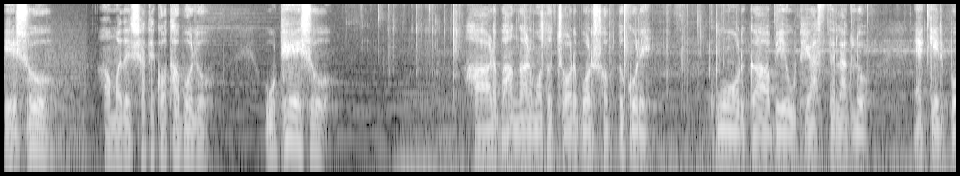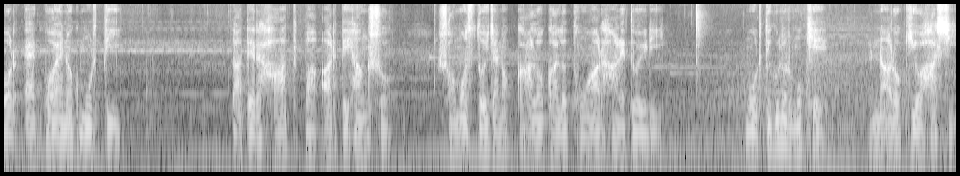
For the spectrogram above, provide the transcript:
এসো, আমাদের সাথে কথা বলো। উঠে এসো। হাড় ভাঙার মতো চড়বড় শব্দ করে কুয়োর গা বেয়ে উঠে আসতে লাগল একের পর এক ভয়ানক মূর্তি। তাদের হাত পা আর দেহাংশ সমস্তই যেন কালো কালো ধোঁয়ার হাড়ে তৈরি। মূর্তিগুলোর মুখে নারকীয় হাসি।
